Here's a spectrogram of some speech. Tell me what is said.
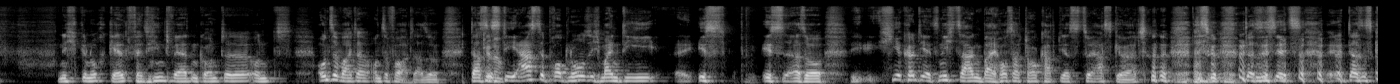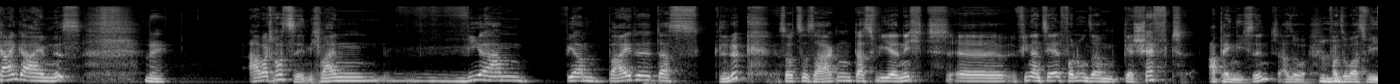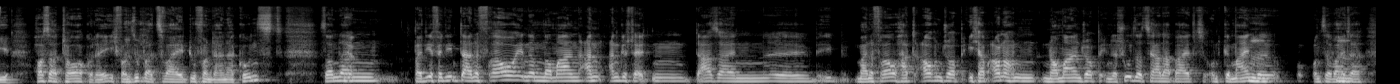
nicht genug Geld verdient werden konnte und und so weiter und so fort. Also das Genau. ist die erste Prognose. Ich meine, die äh, ist ist also hier könnt ihr jetzt nicht sagen, bei Hossa Talk habt ihr es zuerst gehört. also das ist jetzt äh, das ist kein Geheimnis. Nee. Aber trotzdem, ich meine, wir haben, wir haben beide das Glück sozusagen, dass wir nicht äh, finanziell von unserem Geschäft abhängig sind, also von sowas wie Hossa Talk oder ich von Super 2, du von deiner Kunst, sondern bei dir verdient deine Frau in einem normalen An Angestellten-Dasein. Äh, meine Frau hat auch einen Job, ich habe auch noch einen normalen Job in der Schulsozialarbeit und Gemeinde und so weiter.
